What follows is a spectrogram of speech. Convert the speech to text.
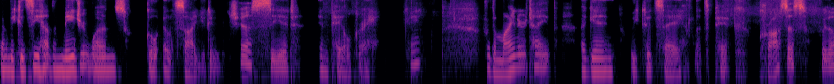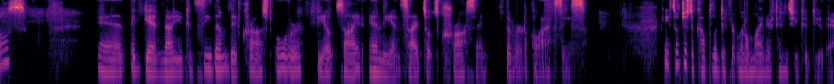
And we can see how the major ones go outside. You can just see it in pale gray, okay? For the minor type, again, we could say, let's pick crosses for those. And again, now you can see them, they've crossed over the outside and the inside. So it's crossing the vertical axes. Okay, so just a couple of different little minor things you could do there.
